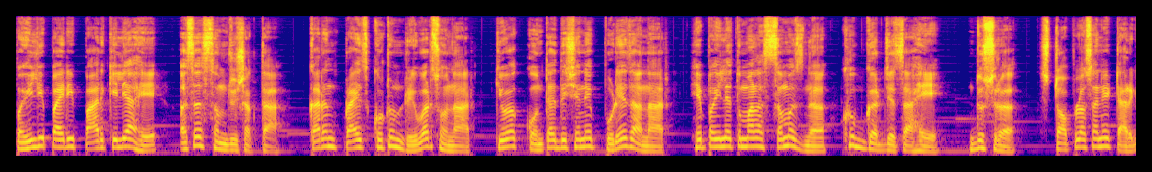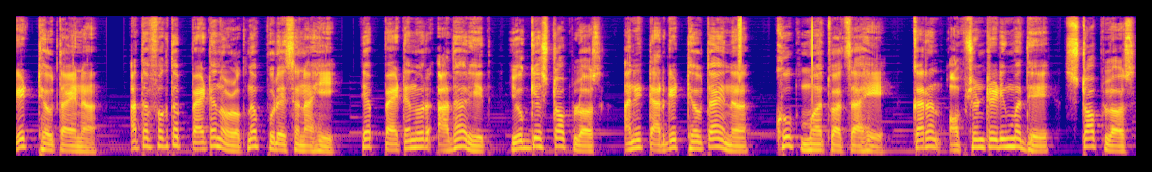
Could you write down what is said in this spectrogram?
पहिली पायरी पार केली आहे असं समजू शकता. कारण प्राइस कुठून रिव्हर्स होणार किंवा कोणत्या दिशेने पुढे जाणार हे पहिले तुम्हाला समजणं खूप गरजेचं आहे. दुसरं स्टॉप लॉस आणि टार्गेट ठेवता येणं. आता फक्त पॅटर्न ओळखणं पुरेसं नाही. या पॅटर्नवर आधारित योग्य स्टॉप लॉस आणि टार्गेट ठेवता येणं खूप महत्वाचं आहे. कारण ऑप्शन ट्रेडिंगमध्ये स्टॉप लॉस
